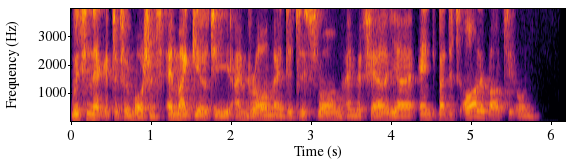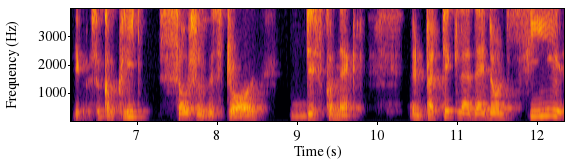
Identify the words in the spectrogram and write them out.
with negative emotions. Am I guilty? I'm wrong. I did this wrong. I'm a failure. And but it's all about the own so complete social withdrawal, disconnect. In particular, they don't feel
